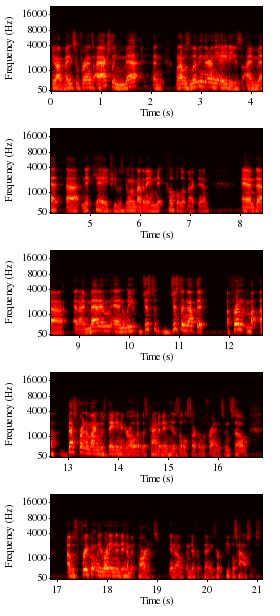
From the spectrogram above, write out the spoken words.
you know, I've made some friends. I actually met, and when I was living there in the '80s, I met uh, Nick Cage. He was going by the name Nick Coppola back then, and uh, and I met him, and we just just enough that a friend, my, a best friend of mine, was dating a girl that was kind of in his little circle of friends, and so I was frequently running into him at parties, you know, and different things, or people's houses,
